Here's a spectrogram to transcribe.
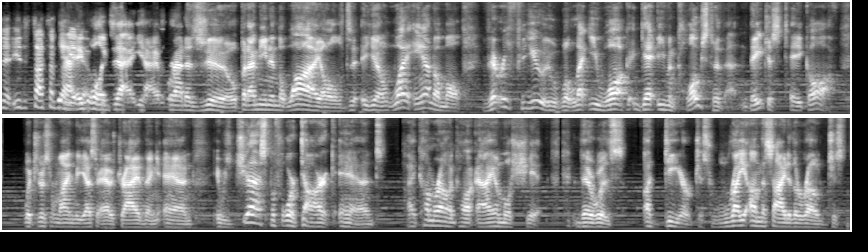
It's not something. Yeah, well, exactly. Yeah, if we're at a zoo, but I mean, in the wild, you know, what animal? Very few will let you walk, get even close to them. They just take off which just reminded me yesterday I was driving and it was just before dark and I come around the corner and I almost shit. There was a deer just right on the side of the road, just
